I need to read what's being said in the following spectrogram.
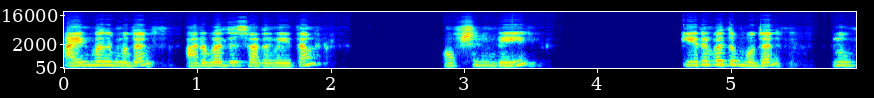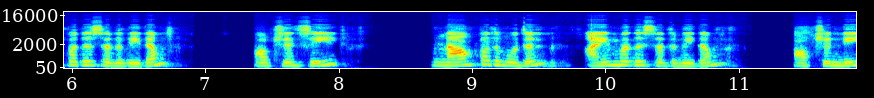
ஐம்பது முதல் அறுபது சதவீதம். ஆப்ஷன் பி இருபது முதல் முப்பது சதவீதம். ஆப்ஷன் சி நாற்பது முதல் ஐம்பது சதவீதம். ஆப்ஷன் டி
